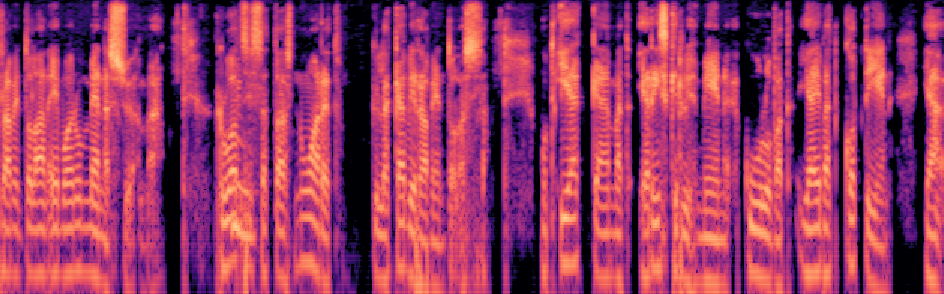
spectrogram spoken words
ravintolaan ei voinut mennä syömään. Ruotsissa mm. taas nuoret kyllä kävi ravintolassa, mutta iäkkäämmät ja riskiryhmiin kuuluvat jäivät kotiin ja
